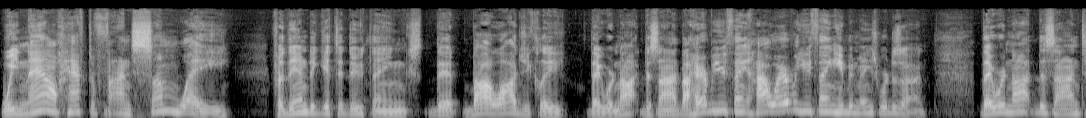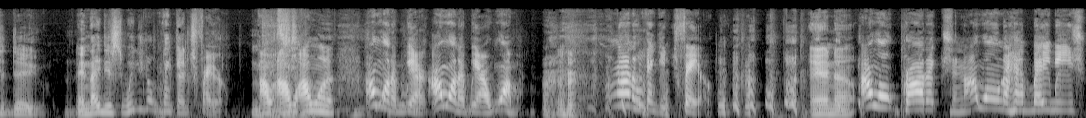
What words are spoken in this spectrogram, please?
We now have to find some way for them to get to do things that biologically they were not designed by however you think however you think human beings were designed. They were not designed to do. And they just we just don't think that's fair. I want to I want to be a, I want to be a woman. I don't think it's fair. And uh, I want products, and I want to have babies,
